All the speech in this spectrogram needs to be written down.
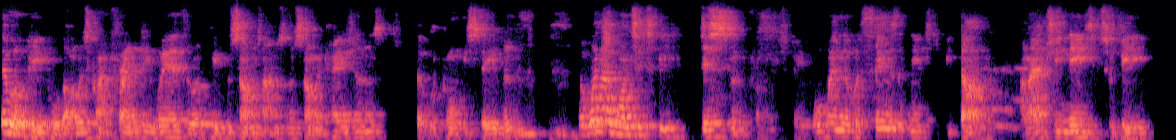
there were people that I was quite friendly with. There were people sometimes on some occasions that would call me Stephen. But when I wanted to be distant from these people, when there were things that needed to be done, and I actually needed to be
